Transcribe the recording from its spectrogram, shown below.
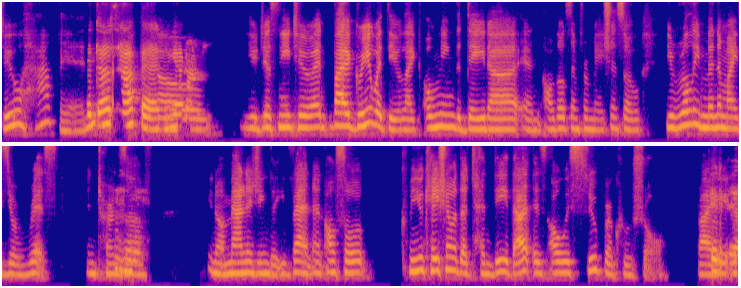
do happen. It does happen. So yeah. You just need to, and, but I agree with you, like owning the data and all those information. So you really minimize your risk in terms mm-hmm. of, you know, managing the event and also communication with the attendee. That is always super crucial right?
